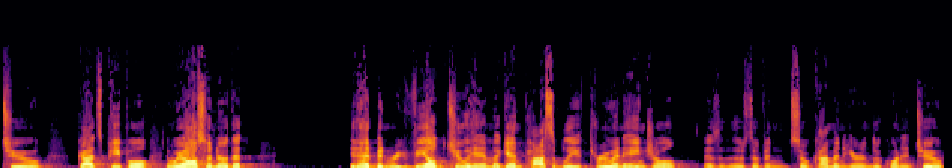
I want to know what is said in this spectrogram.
to God's people. And we also know that it had been revealed to him, again, possibly through an angel, as those have been so common here in Luke 1 and 2,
